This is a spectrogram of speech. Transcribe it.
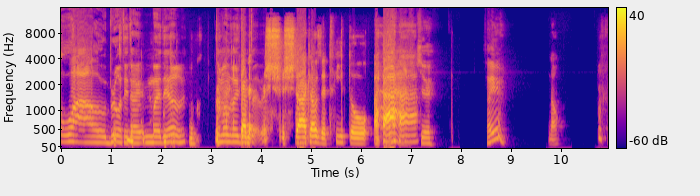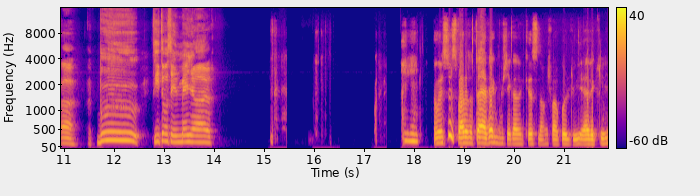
Oh, wow! Bro, t'es un modèle. Tout le monde va être. Je suis dans la classe de Trito. Ok. Sérieux? non. Ah. Bouh! Trito, c'est le meilleur. Ouais, ça, c'est pas tout le temps avec. Moi, j'étais comme Chris, non, je parle pas de lui, avec lui.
